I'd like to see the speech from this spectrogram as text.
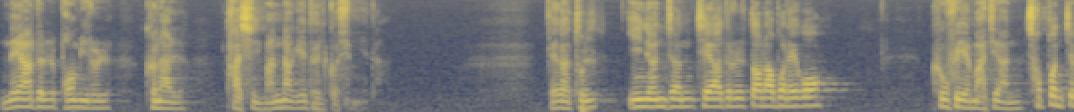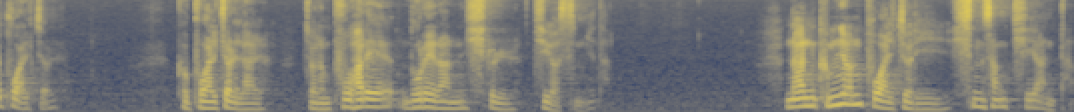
내 아들 범이를 그날 다시 만나게 될 것입니다. 제가 둘, 2년 전 제 아들을 떠나보내고 그 후에 맞이한 첫 번째 부활절 그 부활절 날 저는 부활의 노래라는 시를 지었습니다. 난 금년 부활절이 심상치 않다.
